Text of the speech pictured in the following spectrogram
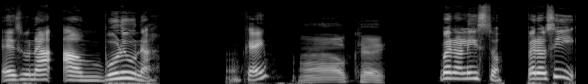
es una hambruna. ¿Ok? Ah, ok. Bueno, listo. Pero sí,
